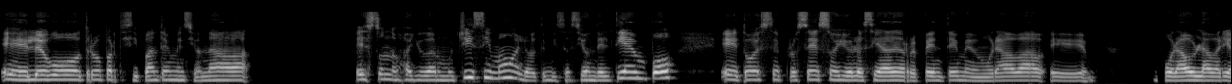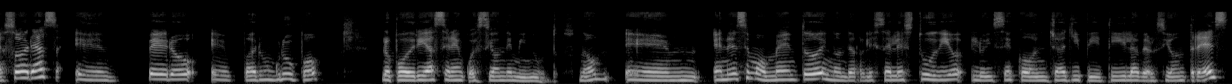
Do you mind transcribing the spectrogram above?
Eh, luego otro participante mencionaba esto nos va a ayudar muchísimo en la optimización del tiempo. Eh, todo este proceso yo lo hacía de repente, me demoraba eh, por aula varias horas, eh, pero eh, para un grupo lo podría hacer en cuestión de minutos, ¿no? Em, en ese momento en donde realicé el estudio, lo hice con ChatGPT, la versión 3,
